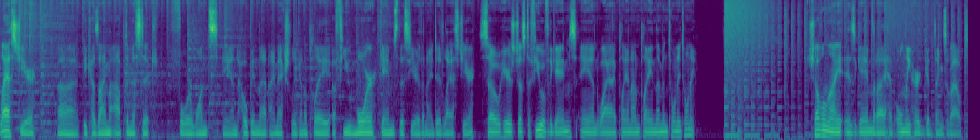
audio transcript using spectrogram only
last year, uh, because I'm optimistic for once and hoping that I'm actually going to play a few more games this year than I did last year. So here's just a few of the games and why I plan on playing them in 2020. Shovel Knight is a game that I have only heard good things about.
